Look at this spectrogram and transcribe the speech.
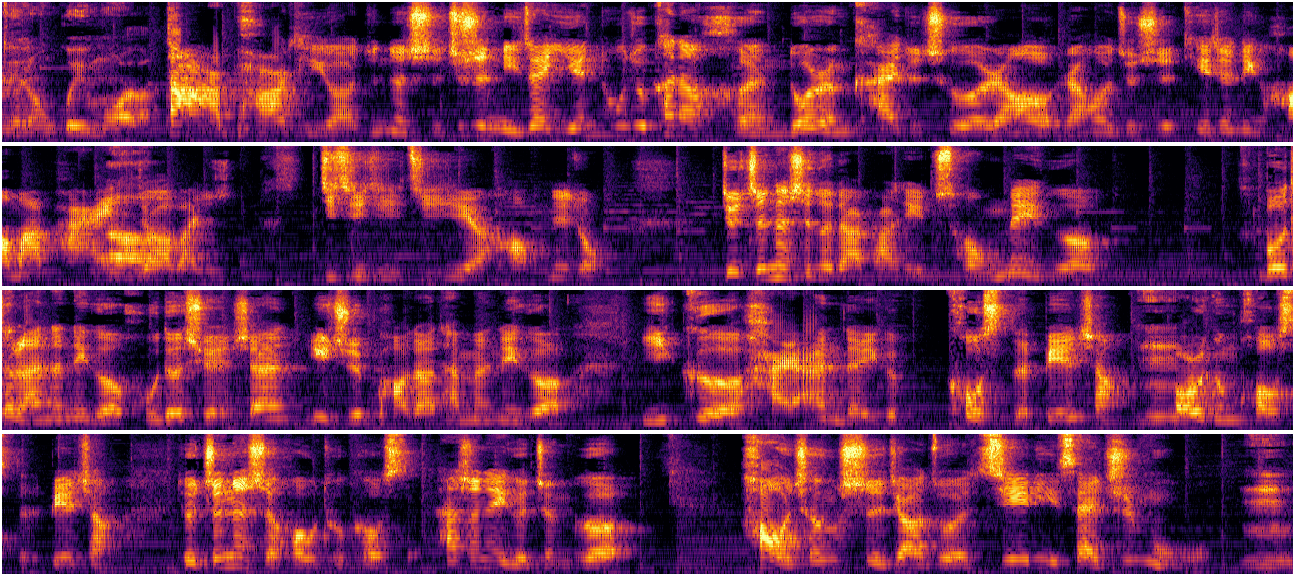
的那种规模了。大 party 啊，真的是，就是你在沿途就看到很多人开着车，然后然后就是贴着那个号码牌，啊你知道吧？就是几几几几几号那种，就真的是个大 party。从那个波特兰的那个胡德雪山，一直跑到他们那个一个海岸的一个 coast 的边上、嗯 o r e g o n coast 的边上，就真的是 whole to coast，它是那个整个号称是叫做接力赛之母，嗯，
